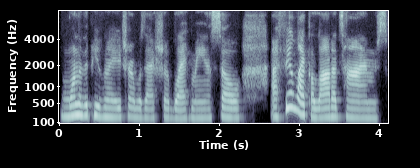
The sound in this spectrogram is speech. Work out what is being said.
one of the people in HR was actually a black man. So I feel like a lot of times,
